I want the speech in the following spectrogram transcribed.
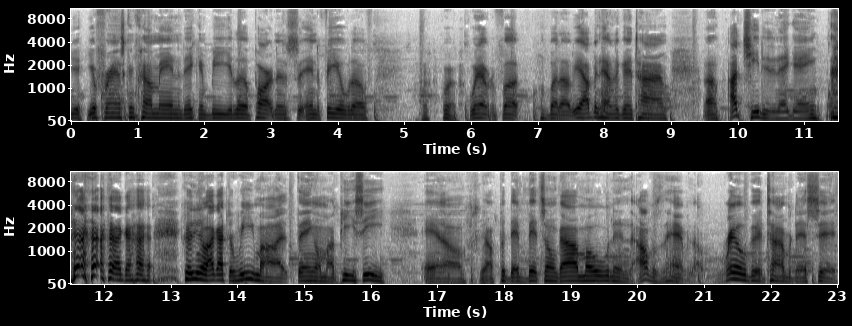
your your friends can come in and they can be your little partners in the field of whatever the fuck. But uh, yeah, I've been having a good time. Um, I cheated in that game. I got because you know I got the remod thing on my PC, and um, I put that bitch on God mode, and I was having a real good time with that shit.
